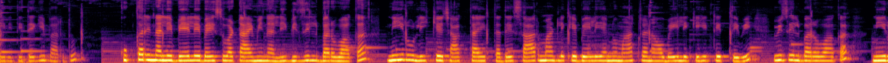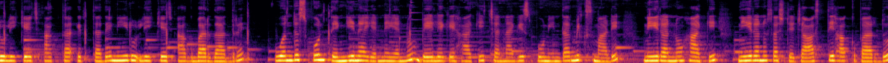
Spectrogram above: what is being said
ಈ ರೀತಿ ತೆಗಿಬಾರ್ದು. ಕುಕ್ಕರಿನಲ್ಲಿ ಬೇಳೆ ಬೇಯಿಸುವ ಟೈಮಿನಲ್ಲಿ ವಿಸಿಲ್ ಬರುವಾಗ ನೀರು ಲೀಕೇಜ್ ಆಗ್ತಾ ಇರ್ತದೆ. ಸಾರು ಮಾಡಲಿಕ್ಕೆ ಬೇಳೆಯನ್ನು ಮಾತ್ರ ನಾವು ಬೇಯಲಿಕ್ಕೆ ಇಟ್ಟಿರ್ತೀವಿ. ವಿಸಿಲ್ ಬರುವಾಗ ನೀರು ಲೀಕೇಜ್ ಆಗ್ತಾ ಇರ್ತದೆ. ನೀರು ಲೀಕೇಜ್ ಆಗಬಾರ್ದಾದರೆ ಒಂದು ಸ್ಪೂನ್ ತೆಂಗಿನ ಎಣ್ಣೆಯನ್ನು ಬೇಳೆಗೆ ಹಾಕಿ ಚೆನ್ನಾಗಿ ಸ್ಪೂನಿಂದ ಮಿಕ್ಸ್ ಮಾಡಿ ನೀರನ್ನು ಹಾಕಿ, ನೀರನ್ನು ಸಷ್ಟೇ ಜಾಸ್ತಿ ಹಾಕಬಾರ್ದು.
